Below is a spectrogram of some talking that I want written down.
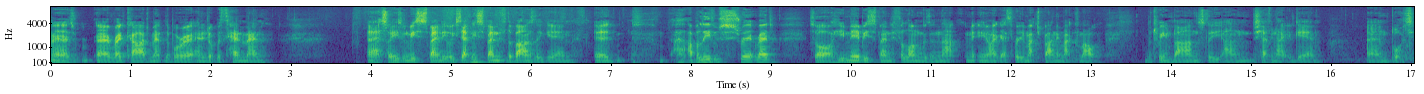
uh, uh, red card meant the Borough ended up with 10 men. Uh, so he's going to be suspended. He's definitely suspended for the Barnsley game. Uh, I believe it was straight red. So he may be suspended for longer than that. He might get a three match ban. He might come out between Barnsley and the Sheffield United game. Um, but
